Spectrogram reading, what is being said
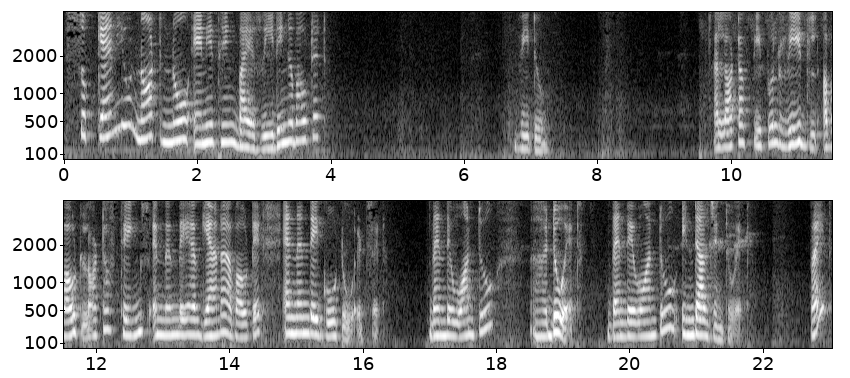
So, can you not know anything by reading about it? We do. A lot of people read about lot of things and then they have jnana about it and then they go towards it. Then they want to uh, do it. Then they want to indulge into it. Right?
